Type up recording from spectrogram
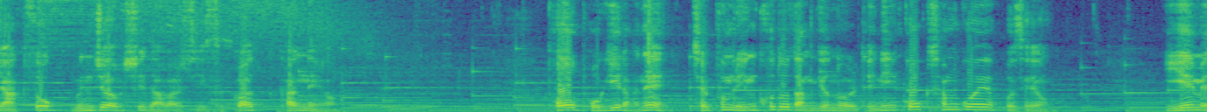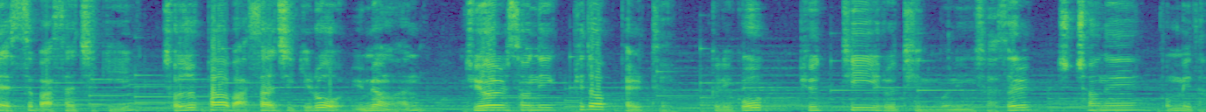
약속 문제없이 나갈 수 있을 것 같네요. 더 보기란에 제품 링크도 남겨놓을 테니 꼭 참고해 보세요. EMS 마사지기, 저주파 마사지기로 유명한 듀얼 소닉 핏업 벨트, 그리고 뷰티 루틴 모닝샷을 추천해 봅니다.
